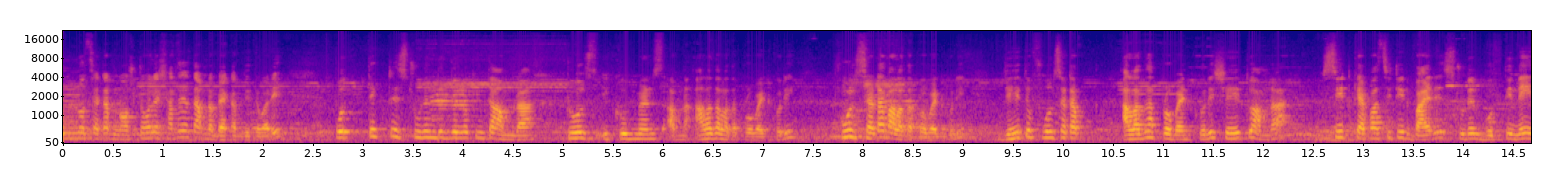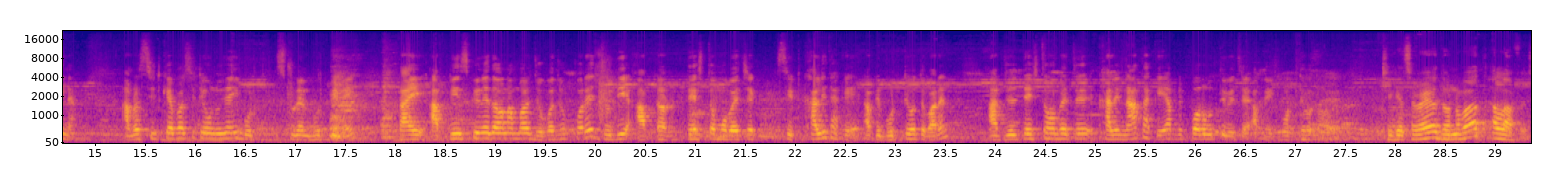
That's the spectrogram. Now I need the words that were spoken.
অন্য সেট নষ্ট হলে সাথে সাথে আমরা ব্যাকআপ দিতে পারি। প্রত্যেকটা স্টুডেন্টদের জন্য কিন্তু আমরা টুলস ইকুইপমেন্টস আপনার আলাদা আলাদা প্রোভাইড করি। ফুল সেট আলাদা প্রোভাইড করি। যেহেতু ফুল সেট আলাদা প্রোভাইড করি, সেহেতু আমরা সিট ক্যাপাসিটির বাইরে স্টুডেন্ট ভর্তি নেই না। আমরা সিট ক্যাপাসিটি অনুযায়ী স্টুডেন্ট ভর্তি নেই। তাই আপনি স্ক্রিনে দেওয়া নাম্বার যোগাযোগ করে যদি আপনার টেস্টতম বেচে সিট খালি থাকে, আপনি ভর্তি হতে পারেন। আর যদি টেস্টতম বেচে খালি না থাকে, আপনি পরবর্তী বেচে আপনি ভর্তি হতে পারেন। ঠিক আছে ভাইয়া, ধন্যবাদ। আল্লাহ হাফেজ।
